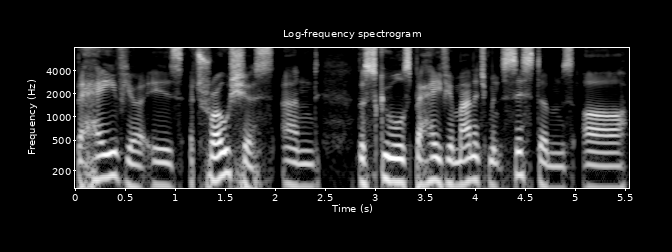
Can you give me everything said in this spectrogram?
behaviour is atrocious and the school's behaviour management systems are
